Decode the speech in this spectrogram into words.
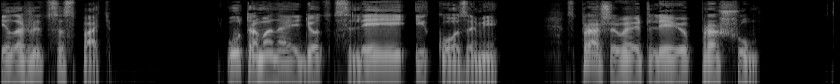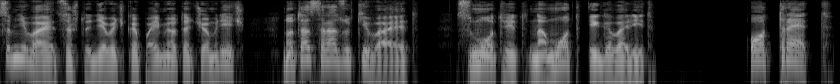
и ложится спать. Утром она идет с Леей и козами. Спрашивает Лею про шум. Сомневается, что девочка поймет, о чем речь, но та сразу кивает, смотрит на мод и говорит «О, Трет!»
